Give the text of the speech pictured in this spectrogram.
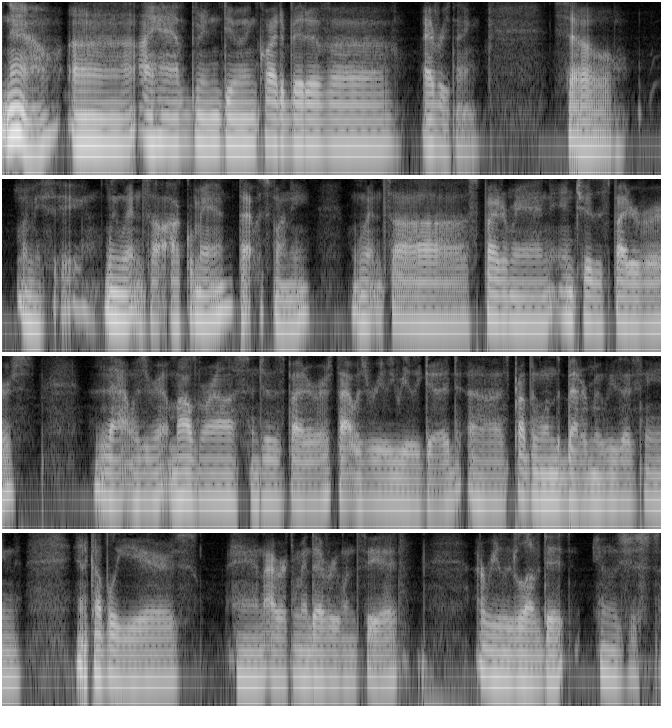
Now, uh, I have been doing quite a bit of uh, everything. So let me see. We went and saw Aquaman. That was funny. We went and saw Spider Man Into the Spider Verse. That was re- Miles Morales Into the Spider Verse. That was really, really good. Uh, it's probably one of the better movies I've seen in a couple of years, and I recommend everyone see it. I really loved it. It was just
